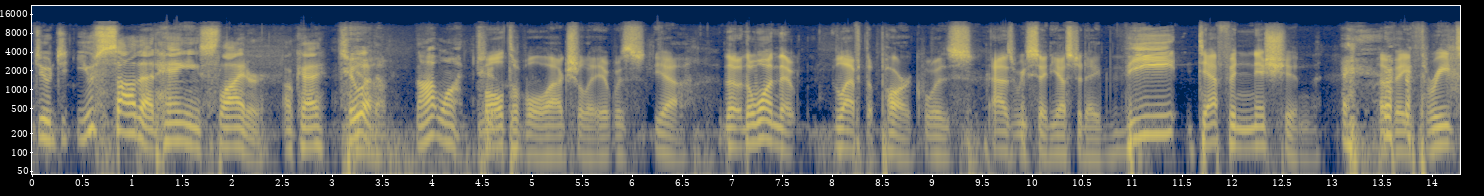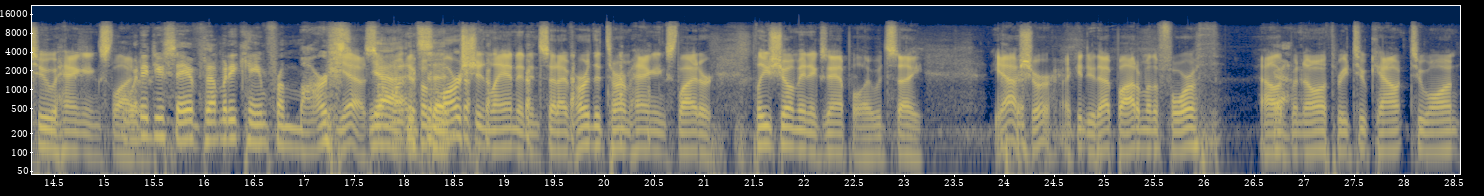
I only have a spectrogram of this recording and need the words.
dude, you saw that hanging slider, okay? Two yeah. of them, not one. Two. Multiple, actually. It was, yeah. The the one that left the park was, as we said yesterday, the definition of a 3-2 hanging slider. What did you say if somebody came from Mars? Yeah, someone, yeah if a Martian landed and said, "I've heard the term hanging slider. Please show me an example." I would say, "Yeah, sure, I can do that." Bottom of the fourth, Alek yeah. Manoah, three-two count, two on.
